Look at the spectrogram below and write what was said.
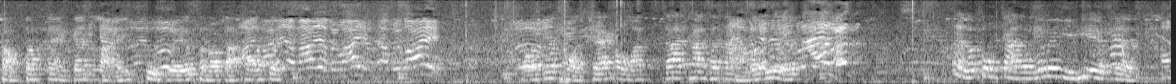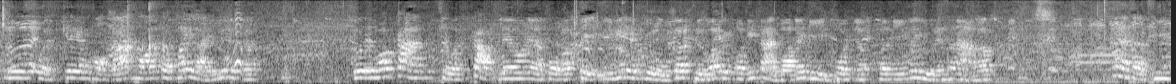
ปรับตำแหน่งกันหลายจุดเลยครับสำหรับ Dark Horse ครับตอนนี้ถอดแจ็คออกมาด้านข้างสนามแล้วด้วยแต่แล้วตรงกลางวันนี้ไม่มีพี่เอ็มเนี่ยดูเหมือนเกมของ Dark Horse จะไม่ไหลลื่นครับ ดยเฉพาะการสวนกลับเร็วเนี่ยปกติมีพี่เอ็มอยู่ก็ถือว่าเป็นคนที่จ่ายบอลได้ดีคนครับวันนี้ไม่อยู่ในสนามครับแม่แต่ทีม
